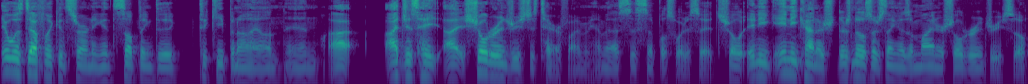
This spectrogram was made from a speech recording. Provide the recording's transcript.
it was definitely concerning. It's something to to keep an eye on, and I I just hate I, shoulder injuries. Just terrify me. I mean, that's the simplest way to say it. Shoulder, any any kind of there's no such thing as a minor shoulder injury. So,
